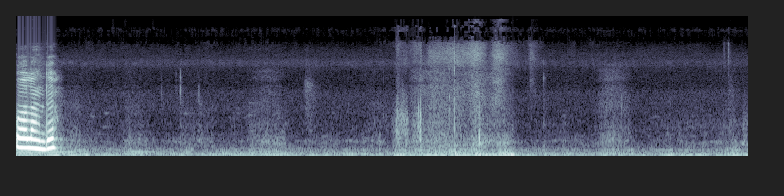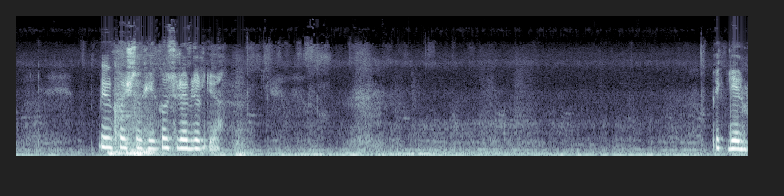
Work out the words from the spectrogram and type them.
Bağlandı. Birkaç dakika sürebilir diyor. Bekleyelim.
